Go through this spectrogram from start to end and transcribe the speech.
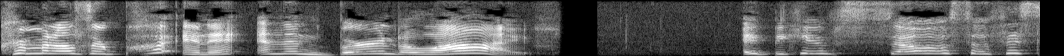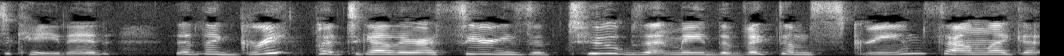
Criminals are put in it and then burned alive. It became so sophisticated that the Greek put together a series of tubes that made the victim's scream sound like an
